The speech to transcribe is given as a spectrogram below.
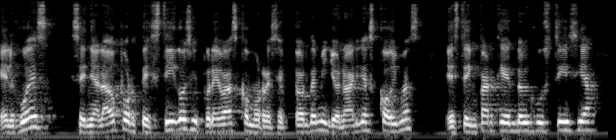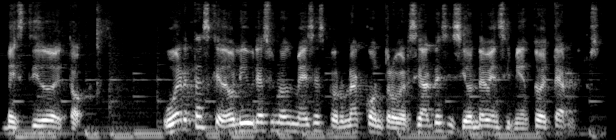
El juez, señalado por testigos y pruebas como receptor de millonarias coimas, está impartiendo injusticia vestido de toga. Huertas quedó libre hace unos meses por una controversial decisión de vencimiento de términos.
